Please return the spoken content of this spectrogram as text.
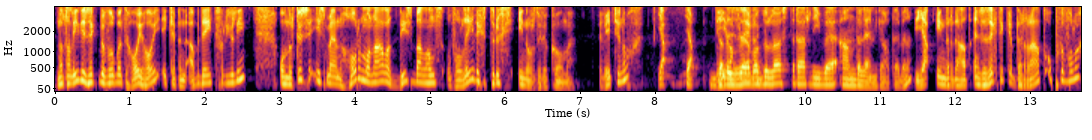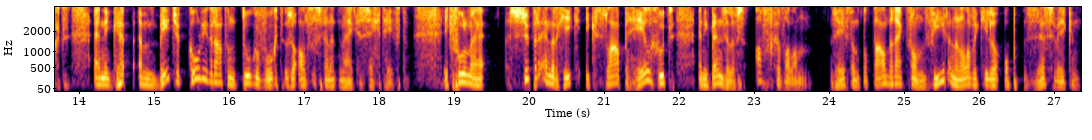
Nathalie die zegt bijvoorbeeld, hoi hoi, ik heb een update voor jullie. Ondertussen is mijn hormonale disbalans volledig terug in orde gekomen. Weet je nog? Ja, ja. dat is, eh, aflevering? was de luisteraar die wij aan de lijn gehad hebben. Hè? Ja, inderdaad. En ze zegt, ik heb de raad opgevolgd en ik heb een beetje koolhydraten toegevoegd, zoals Sven het mij gezegd heeft. Ik voel mij super energiek, ik slaap heel goed en ik ben zelfs afgevallen. Ze heeft een totaal bereikt van 4,5 kilo op zes weken.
